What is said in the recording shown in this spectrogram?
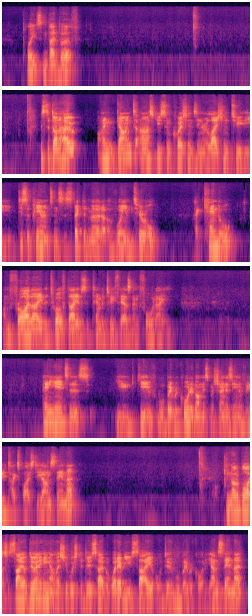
please, and date of birth? Mr. Donohoe, I'm going to ask you some questions in relation to the disappearance and suspected murder of William Tyrrell at Kendall on Friday, the 12th day of September 2014. Any answers you give will be recorded on this machine as the interview takes place. Do you understand that? You're not obliged to say or do anything unless you wish to do so, but whatever you say or do will be recorded. You understand that?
